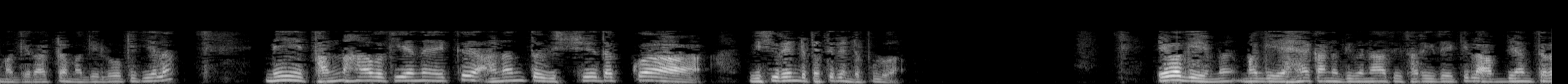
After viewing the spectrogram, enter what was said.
මගේ රට, මගේ ලෝකේ කියලා මේ තණ්හාව කියන එක අනන්ත විශ්වය දක්වා විසිරෙන්න පැතිරෙන්න පුළුවන්. ඒ වගේම මගේ ඇහැ කන දිව නාසය ශරීරය කියලා අභ්‍යන්තර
